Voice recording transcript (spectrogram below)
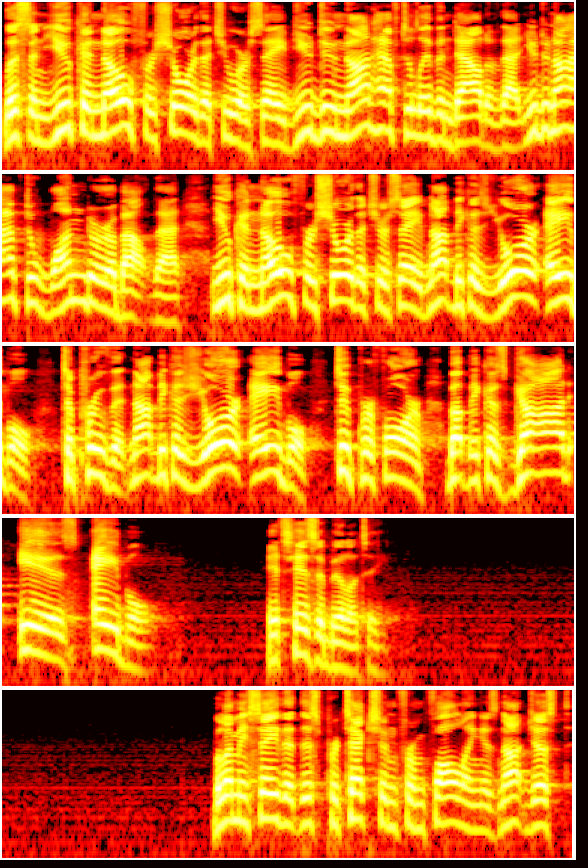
Listen, you can know for sure that you are saved. You do not have to live in doubt of that. You do not have to wonder about that. You can know for sure that you're saved, not because you're able to prove it, not because you're able to perform, but because God is able. It's His ability. But let me say that this protection from falling is not just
